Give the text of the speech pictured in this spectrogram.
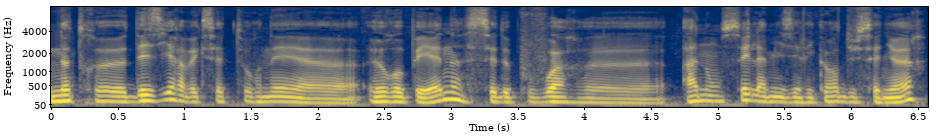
notre désir avec cette tournée euh, européenne, c'est de pouvoir euh, annoncer la miséricorde du Seigneur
